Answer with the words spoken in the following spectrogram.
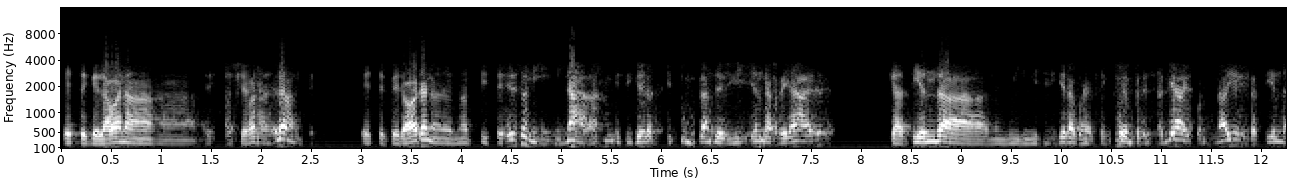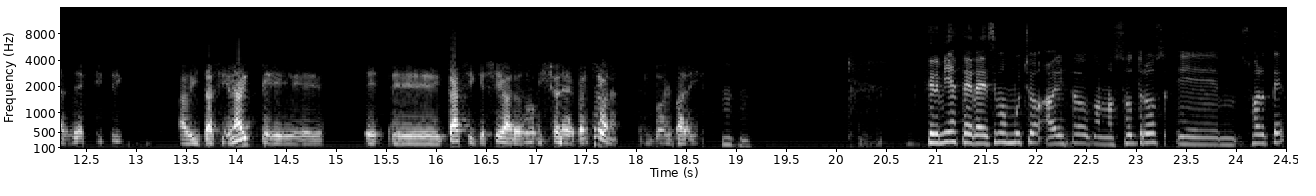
este, que la van a, llevar adelante. Este, pero ahora no, no existe eso ni, nada, ni siquiera existe un plan de vivienda real que atienda ni siquiera con el sector empresarial, con nadie que atienda el déficit habitacional que este, casi que llega a los dos millones de personas en todo el país. Jeremías, te agradecemos mucho haber estado con nosotros. Eh, suerte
